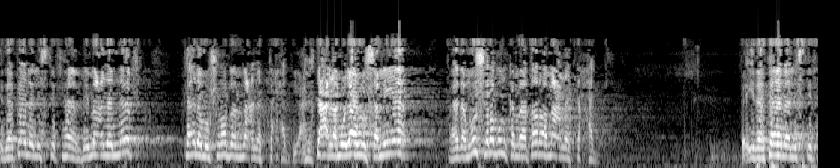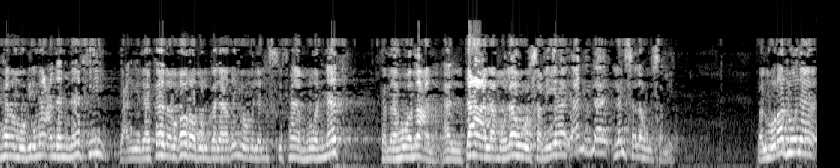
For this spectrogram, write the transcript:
إذا كان الاستفهام بمعنى النفي كان مشربا معنى التحدي. هل تعلم له سمية فهذا مشرب كما ترى معنى التحدي. فإذا كان الاستفهام بمعنى النفي يعني إذا كان الغرض البلاغي من الاستفهام هو النفي كما هو معنى. هل تعلم له سمية يعني لا ليس له سمية فالمراد هنا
